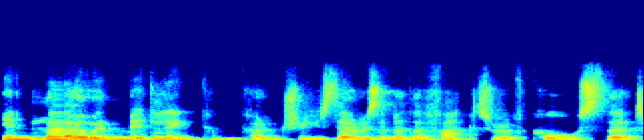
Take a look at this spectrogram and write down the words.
In low and middle income countries, there is another factor, of course, that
